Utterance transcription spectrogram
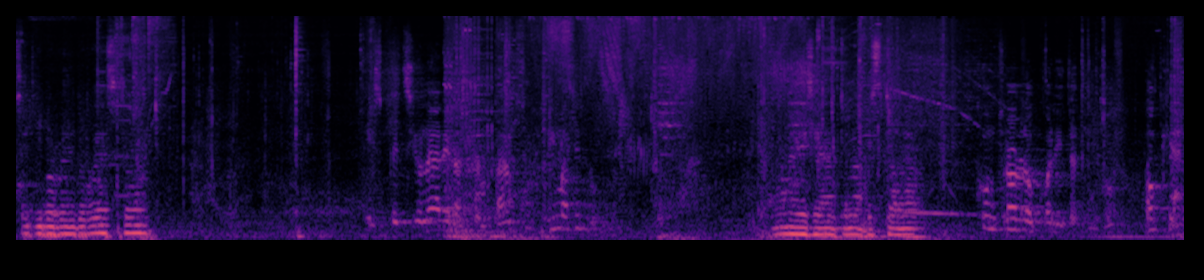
Se tipo prendo questo. Ispezionare la stampante prima dell'uso. Non è che c'è anche una pistola. Controllo qualitativo. Ok.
